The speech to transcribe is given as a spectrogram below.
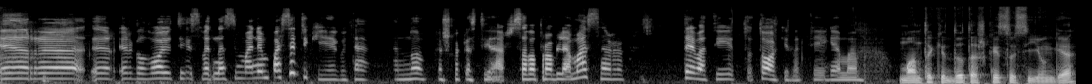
ir, ir, ir galvoju, tai jis vadinasi, manim pasitikė, jeigu ten, nu, kažkokias tai ar savo problemas, ar... Tai va, tai to- tokį va teigiamą. Man tokie du taškai susijungia,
